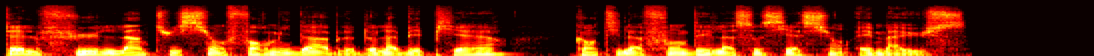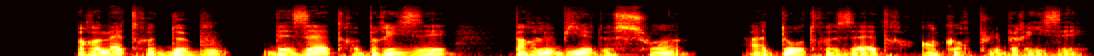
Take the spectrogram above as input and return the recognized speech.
Telle fut l'intuition formidable de l'abbé Pierre quand il a fondé l'association Emmaüs. Remettre debout des êtres brisés par le biais de soins à d'autres êtres encore plus brisés.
